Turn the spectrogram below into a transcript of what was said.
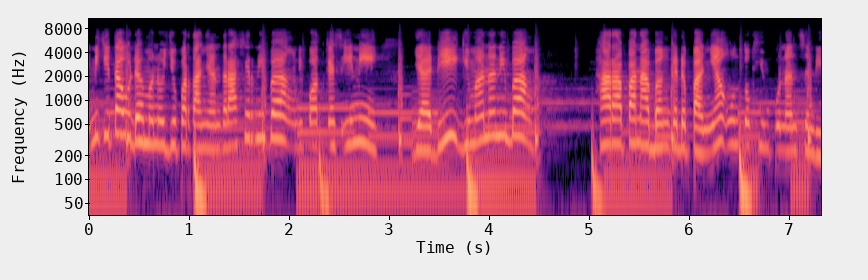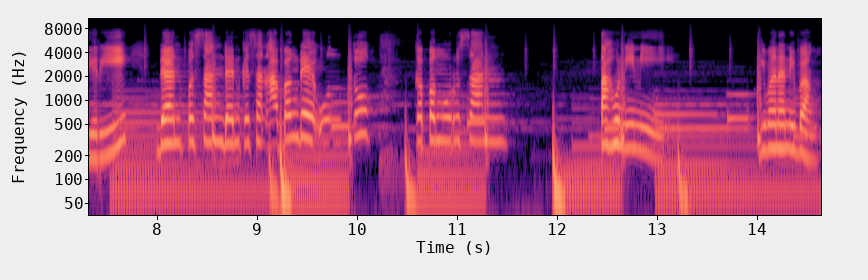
ini kita udah menuju pertanyaan terakhir nih Bang di podcast ini. Jadi gimana nih Bang? Harapan Abang ke depannya untuk himpunan sendiri dan pesan dan kesan Abang deh untuk kepengurusan tahun ini. Gimana nih Bang?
